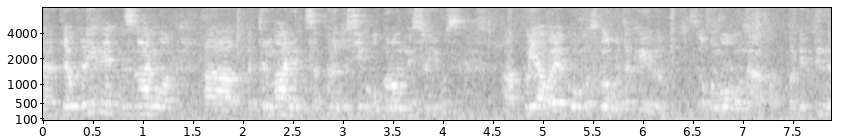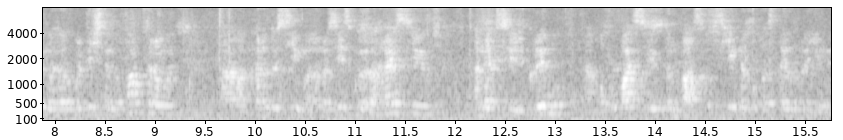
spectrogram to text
Е, Для України, як ми знаємо, е, Термаріум це передусім оборонний союз, поява якого знову таки обумовлена об'єктивними геополітичними факторами, передусім російською агресією, анексією Криму, окупацією Донбасу, східних областей України.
